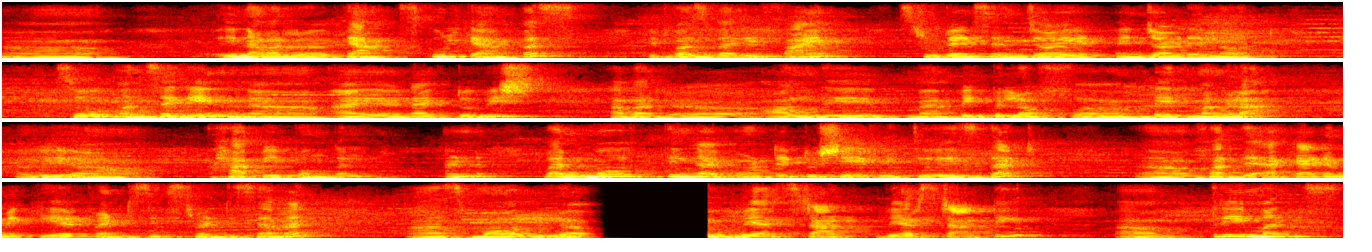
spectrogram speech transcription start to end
uh, in our uh, camp, school campus. It was very fine. Students enjoyed enjoyed a lot. So once again, uh, I like to wish our uh, all the uh, people of uh, Betmangala uh, uh, happy Pongal. And one more thing I wanted to share with you is that uh, for the academic year 26-27, uh, small uh, we are start we are starting uh, three months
